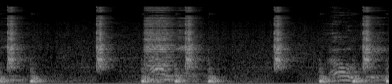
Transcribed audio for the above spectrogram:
Okay. Loading.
